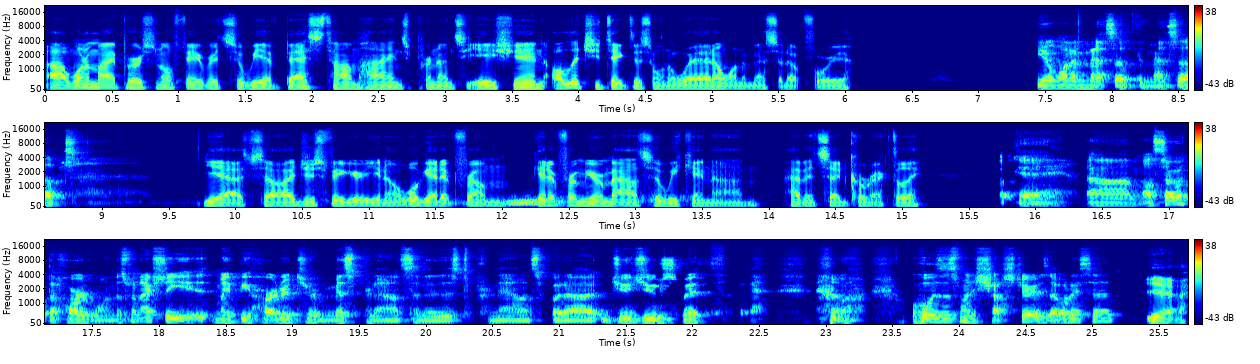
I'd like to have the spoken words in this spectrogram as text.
Uh, one of my personal favorites. So we have best Tom Hines pronunciation. I'll let you take this one away. I don't want to mess it up for you. You don't want to mess up the mess ups. Yeah, so I just figure, you know, we'll get it from get it from your mouth so we can um, have it said correctly. Okay, um, I'll start with the hard one. This one actually it might be harder to mispronounce than it is to pronounce. But uh, Juju Smith, what was this one? Shuster? Is that what I said? Yeah,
